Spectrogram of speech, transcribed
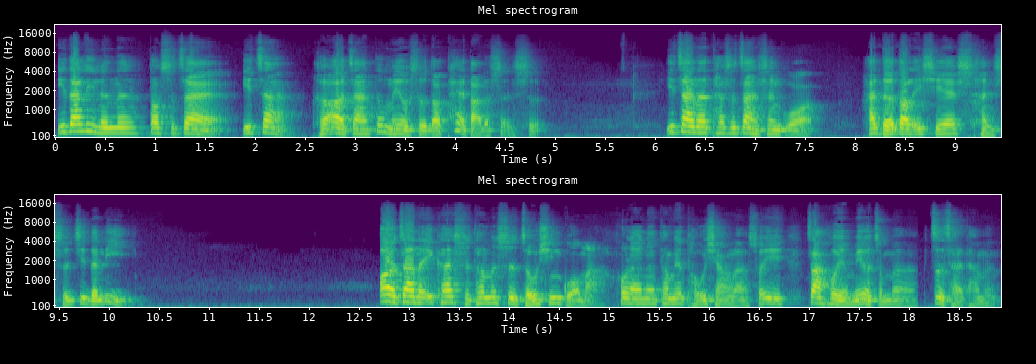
意大利人呢，倒是在一战和二战都没有受到太大的损失。一战呢，他是战胜国，还得到了一些很实际的利益。二战呢，一开始他们是轴心国嘛，后来呢，他们又投降了，所以战后也没有怎么制裁他们。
